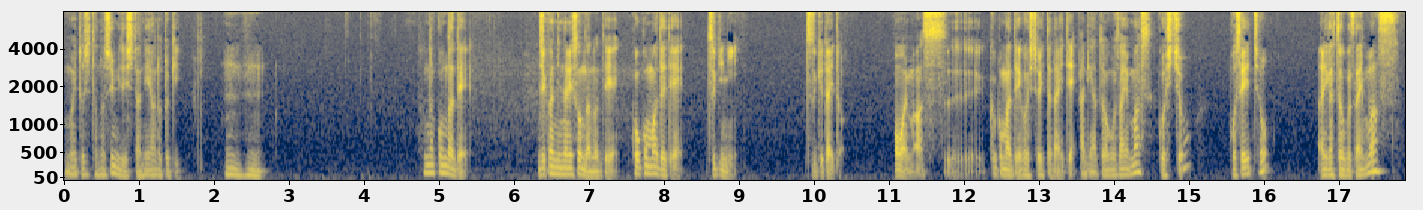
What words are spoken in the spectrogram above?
毎年楽しみでしたねあの時。うんうん。そんなこんなで時間になりそうなのでここまでで次に続けたいと思います。ここまでご視聴いただいてありがとうございます。ご視聴ご清聴ありがとうございます。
